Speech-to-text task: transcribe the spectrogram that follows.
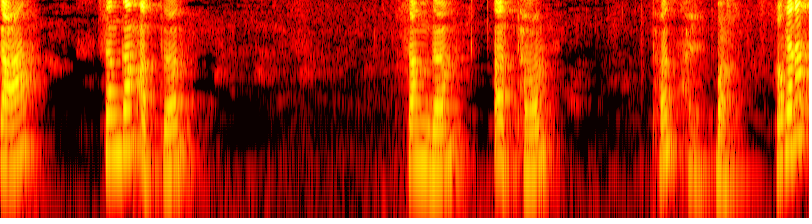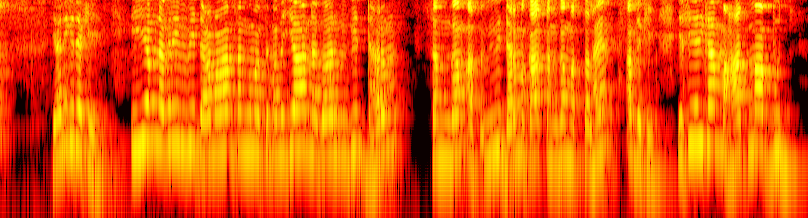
का संगम स्थल संगम स्थल स्थल है, बस। हो गया ना? यानी कि देखिए इयम नगरी विविध धर्माणाम संगम स्थल मतलब यह नगर विविध धर्म संगम विविध धर्म का संगम स्थल है। अब देखिए, जैसे ये लिखा महात्मा बुद्ध,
